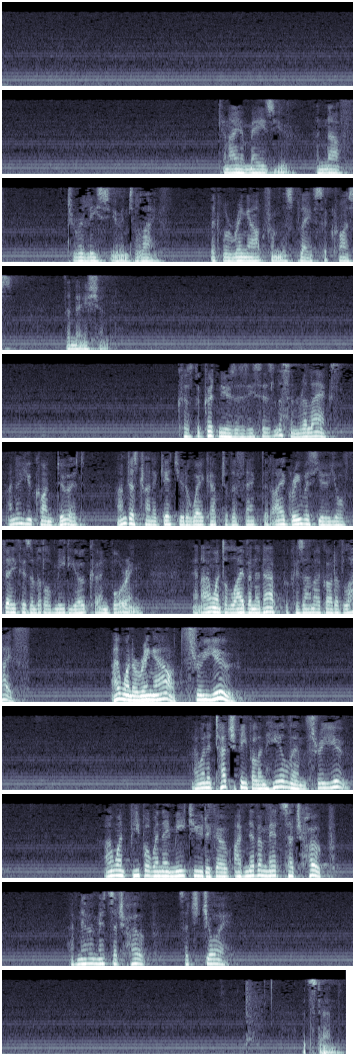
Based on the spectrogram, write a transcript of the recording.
Can I amaze you enough to release you into life that will ring out from this place across the nation. Because the good news is, he says, listen, relax. I know you can't do it. I'm just trying to get you to wake up to the fact that I agree with you. Your faith is a little mediocre and boring. And I want to liven it up because I'm a God of life. I want to ring out through you. I want to touch people and heal them through you. I want people, when they meet you, to go, I've never met such hope. I've never met such hope, such joy. Stand.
